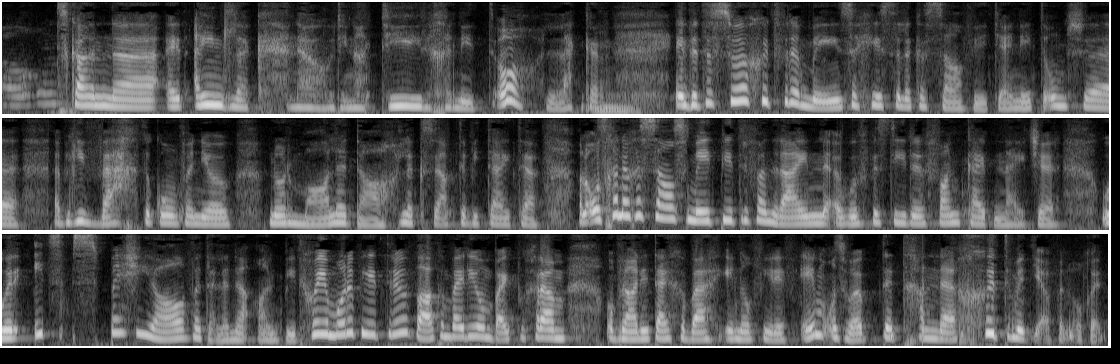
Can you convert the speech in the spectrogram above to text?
Wel, ons kan uh, uiteindelik nou die natuur geniet. O, oh, lekker. Mm. En dit is so goed vir 'n mens se geestelike self, weet jy, net om so 'n bietjie weg te kom van jou normale daaglikse aktiwiteite. Wel, ons gaan nou gesels met Pietro van Rein, 'n hoofbestuurder van Cape Nature, oor iets spesiaal wat hulle nou aanbied. Goeiemôre Pietro, welkom by die ontbytprogram op Radio Tygerberg 104 FM. Ons hoop dit gaan nou goed met jou vanoggend.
